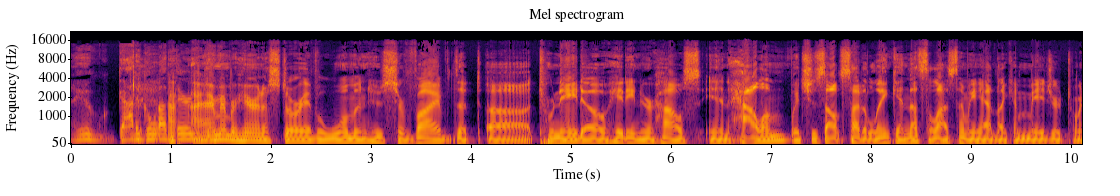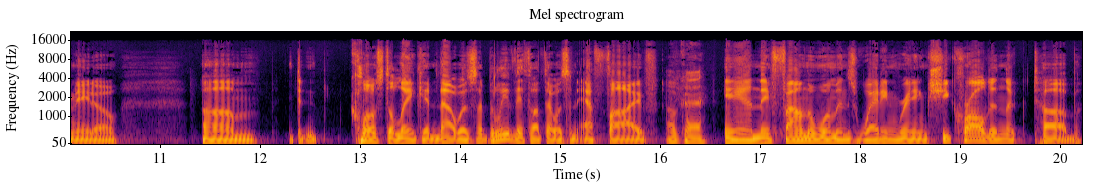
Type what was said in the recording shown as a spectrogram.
You got to go out there. And I get it. remember hearing a story of a woman who survived the uh, tornado hitting her house in Hallam, which is outside of Lincoln. That's the last time we had like a major tornado um, didn't- close to Lincoln. That was, I believe, they thought that was an F five. Okay. and they found the woman's wedding ring. She crawled in the tub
